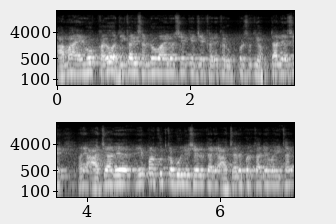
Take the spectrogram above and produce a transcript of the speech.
આમાં એવો કયો અધિકારી સંડોવાયેલો છે કે જે ખરેખર ઉપર સુધી હપ્તા લે છે? અને આચાર્ય એ પણ ખુદ કબૂલે છે ત્યારે આચાર્ય પર કાર્યવાહી થાય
